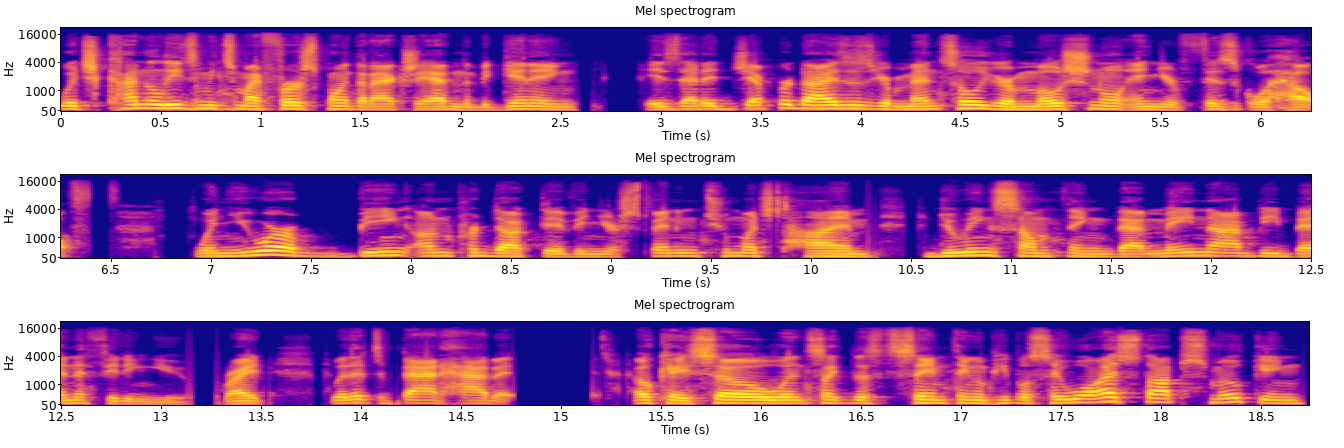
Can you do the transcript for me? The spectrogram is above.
which kind of leads me to my first point that I actually had in the beginning is that it jeopardizes your mental, your emotional, and your physical health. When you are being unproductive and you're spending too much time doing something that may not be benefiting you, right? Whether it's a bad habit. Okay, so it's like the same thing when people say, "Well, I stopped smoking."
